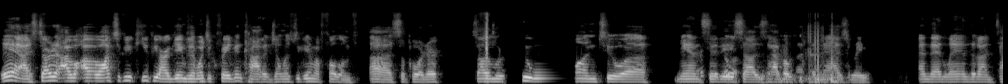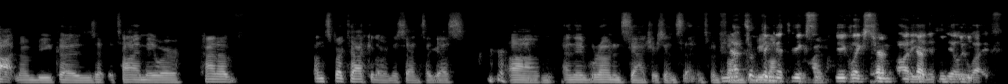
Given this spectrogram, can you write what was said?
Yeah, I started. I, I watched a few QPR games. I went to Craven Cottage. Almost became a Fulham uh, supporter. Saw them two one to uh, Man City. Saw Zabaleta Nasri, and then landed on Tottenham because at the time they were kind of unspectacular in a sense, I guess. Um, and they've grown in stature since then. It's been And fun that's to be something along that for the takes ride. Jake likes to Yeah, embody yeah, in his daily life.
